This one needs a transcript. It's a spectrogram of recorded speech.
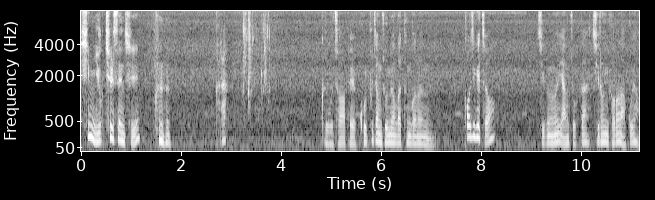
16, 7cm. 가라. 그리고 저 앞에 골프장 조명 같은 거는 꺼지겠죠? 지금은 양쪽 다 지렁이 걸어놨고요.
